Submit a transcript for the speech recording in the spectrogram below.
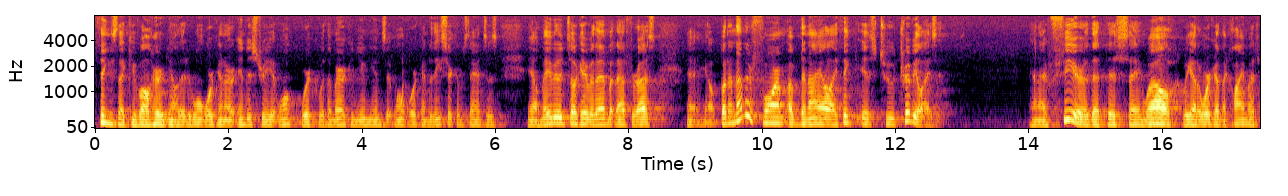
things like you've all heard, you know, that it won't work in our industry, it won't work with American unions, it won't work under these circumstances. You know, maybe it's okay with them, but not for us. Uh, you know, but another form of denial, I think, is to trivialize it. And I fear that this saying, well, we got to work on the climate,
